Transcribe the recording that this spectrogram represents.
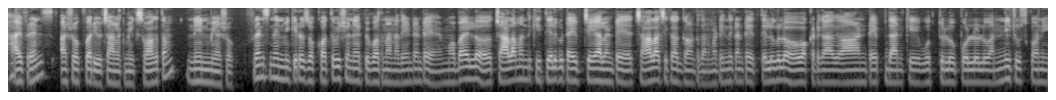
Hi friends Ashok for you ఛానల్కి మీకు స్వాగతం. నేను మీ అశోక్ ఫ్రెండ్స్ నేను మీకు ఈరోజు ఒక కొత్త విషయం నేర్పిపోతున్నాను. అదేంటంటే మొబైల్లో చాలామందికి తెలుగు టైప్ చేయాలంటే చాలా చికాకుగా ఉంటుంది అనమాట ఎందుకంటే తెలుగులో ఒక్కటి కాదు ఆ అంటే దానికి ఒత్తులు పొల్లులు అన్నీ చూసుకొని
